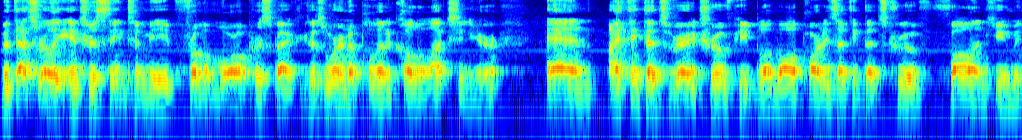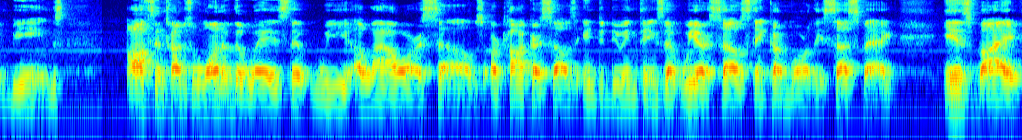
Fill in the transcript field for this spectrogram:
But that's really interesting to me from a moral perspective because we're in a political election year. And I think that's very true of people of all parties. I think that's true of fallen human beings. Oftentimes, one of the ways that we allow ourselves or talk ourselves into doing things that we ourselves think are morally suspect is by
